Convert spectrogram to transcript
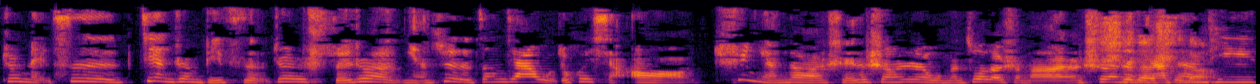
就每次见证彼此，就是随着年岁的增加，我就会想，哦，去年的谁的生日，我们做了什么，吃了哪家餐厅，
